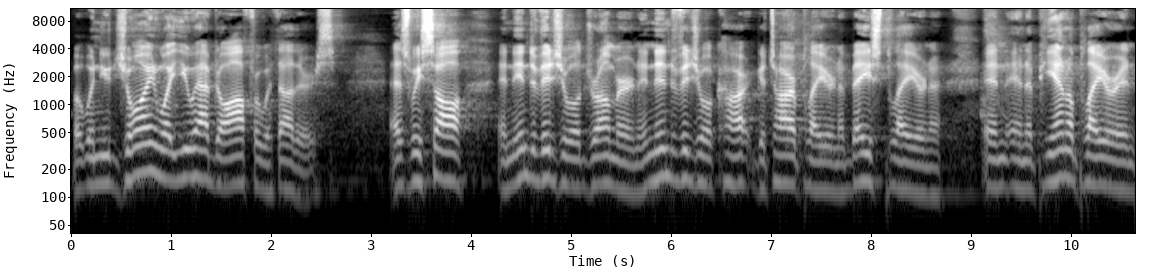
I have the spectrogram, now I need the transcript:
But when you join what you have to offer with others, as we saw an individual drummer and an individual car, guitar player and a bass player and a, and, and a piano player and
